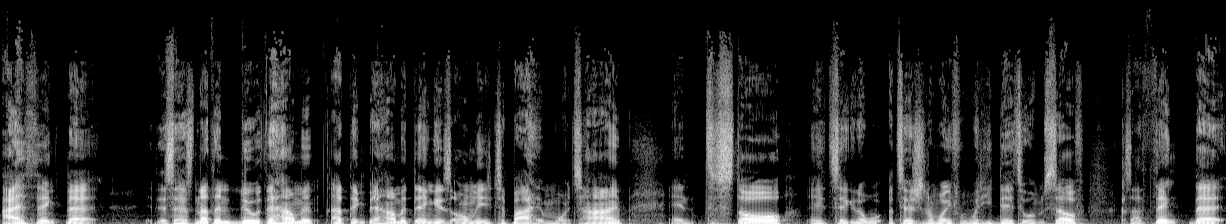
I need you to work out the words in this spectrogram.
I think that this has nothing to do with the helmet. I think the helmet thing is only to buy him more time and to stall and take the attention away from what he did to himself. Because I think that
